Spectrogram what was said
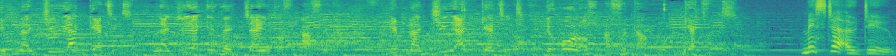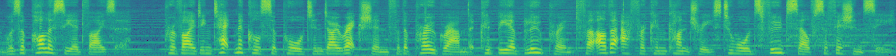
if Nigeria gets it, Nigeria is the giant of Africa. If Nigeria gets it, the whole of Africa will get it. Mr. Odoom was a policy advisor, providing technical support and direction for the program that could be a blueprint for other African countries towards food self sufficiency.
